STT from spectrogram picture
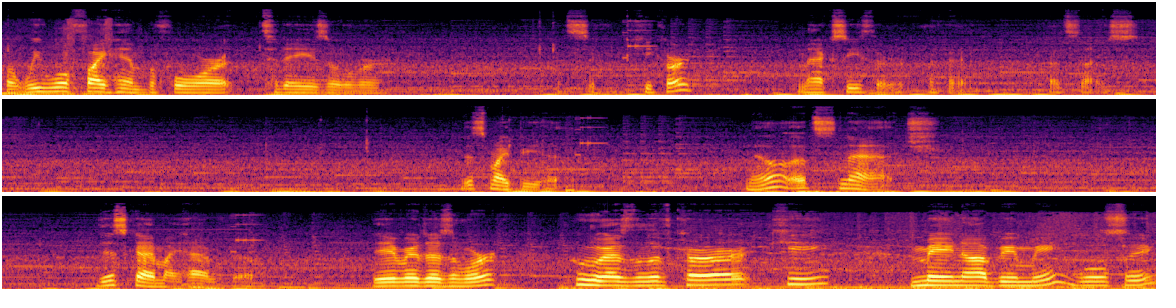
But we will fight him before today is over. Let's see. Keycard? Max Ether. Okay. That's nice. This might be it. No, that's Snatch. This guy might have it though. If it doesn't work, who has the lift card key? May not be me. We'll see.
